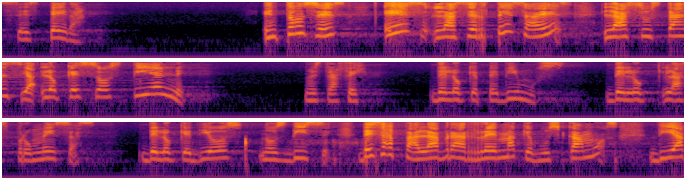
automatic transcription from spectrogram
se espera. Entonces, es la certeza, es la sustancia, lo que sostiene nuestra fe, de lo que pedimos, de lo, las promesas, de lo que Dios nos dice, de esa palabra rema que buscamos día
